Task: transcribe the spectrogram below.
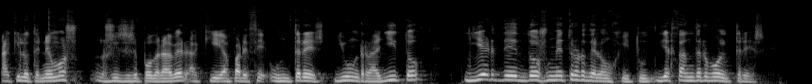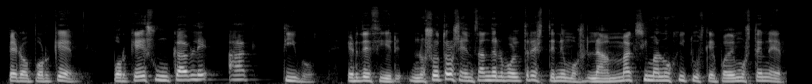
aquí lo tenemos, no sé si se podrá ver, aquí aparece un 3 y un rayito, y es de 2 metros de longitud, y es Thunderbolt 3. ¿Pero por qué? Porque es un cable activo. Es decir, nosotros en Thunderbolt 3 tenemos la máxima longitud que podemos tener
